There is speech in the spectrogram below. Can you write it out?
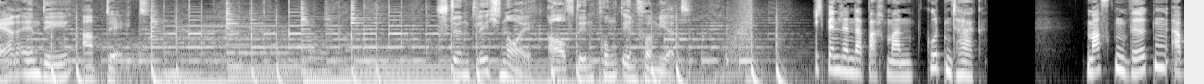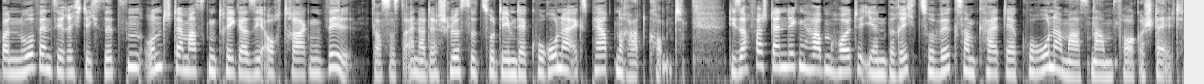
RND Update. Stündlich neu. Auf den Punkt informiert. Ich bin Linda Bachmann. Guten Tag. Masken wirken, aber nur, wenn sie richtig sitzen und der Maskenträger sie auch tragen will. Das ist einer der Schlüsse, zu dem der Corona-Expertenrat kommt. Die Sachverständigen haben heute ihren Bericht zur Wirksamkeit der Corona-Maßnahmen vorgestellt.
